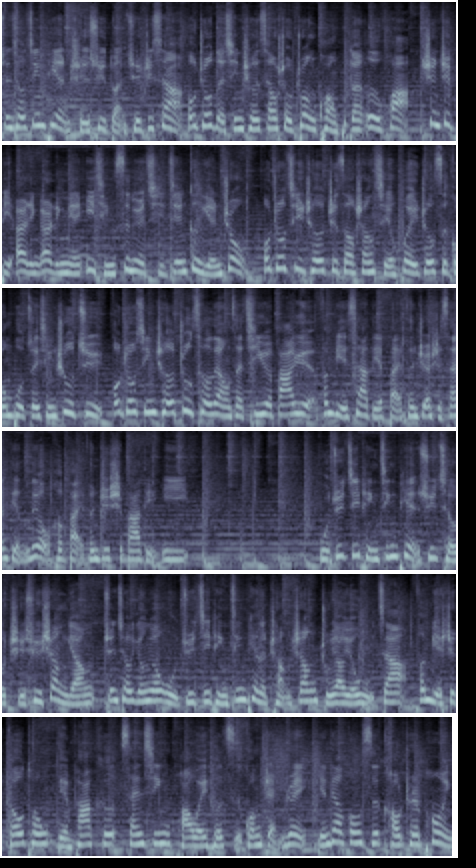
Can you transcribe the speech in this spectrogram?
全球晶片持续短缺之下，欧洲的新车销售状况不断恶化，甚至比二零二零年疫情肆虐期间更严重。欧洲汽车制造商协会周四公布最新数据，欧洲新车注册量在七月、八月分别下跌百分之二十三点六和百分之十八点一。五 G 基频晶片需求持续上扬，全球拥有五 G 基频晶片的厂商主要有五家，分别是高通、联发科、三星、华为和紫光展锐。研调公司 Counterpoint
